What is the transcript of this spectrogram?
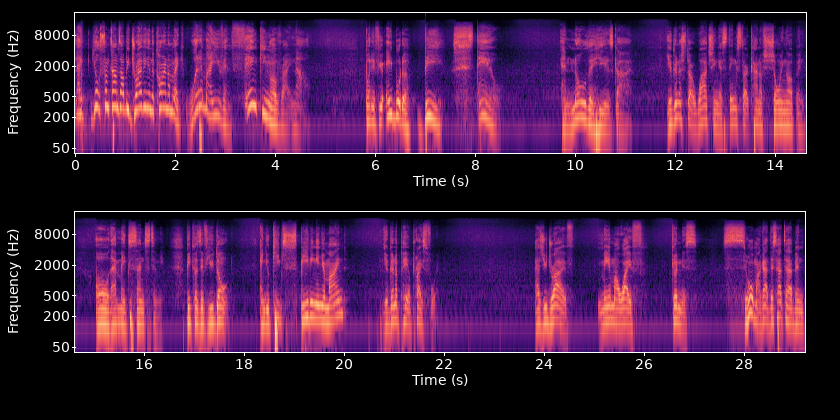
Like, yo, sometimes I'll be driving in the car and I'm like, what am I even thinking of right now? But if you're able to be still and know that He is God, you're gonna start watching as things start kind of showing up and, oh, that makes sense to me. Because if you don't and you keep speeding in your mind, you're gonna pay a price for it. As you drive, me and my wife, goodness, oh my God, this had to have been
